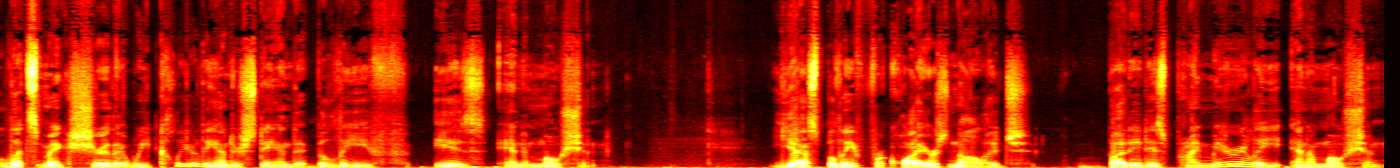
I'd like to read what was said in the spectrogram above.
let's make sure that we clearly understand that belief is an emotion. Yes, belief requires knowledge, but it is primarily an emotion.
